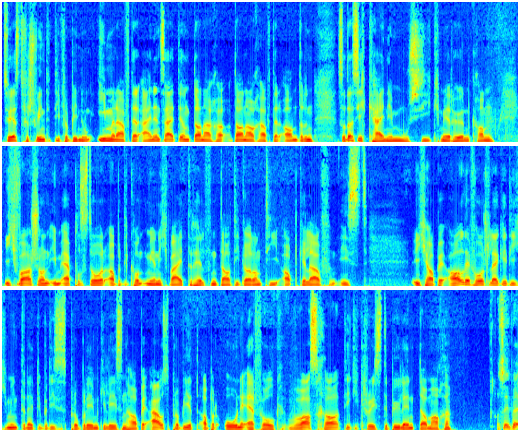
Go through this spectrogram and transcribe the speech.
Zuerst verschwindet die Verbindung immer auf der einen Seite und danach, danach auf der anderen, sodass ich keine Musik mehr hören kann. Ich war schon im Apple Store, aber die konnten mir nicht weiterhelfen, da die Garantie abgelaufen ist. Ich habe alle Vorschläge, die ich im Internet über dieses Problem gelesen habe, ausprobiert, aber ohne Erfolg. Was kann DigiChris de Bülent da machen? Also eben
